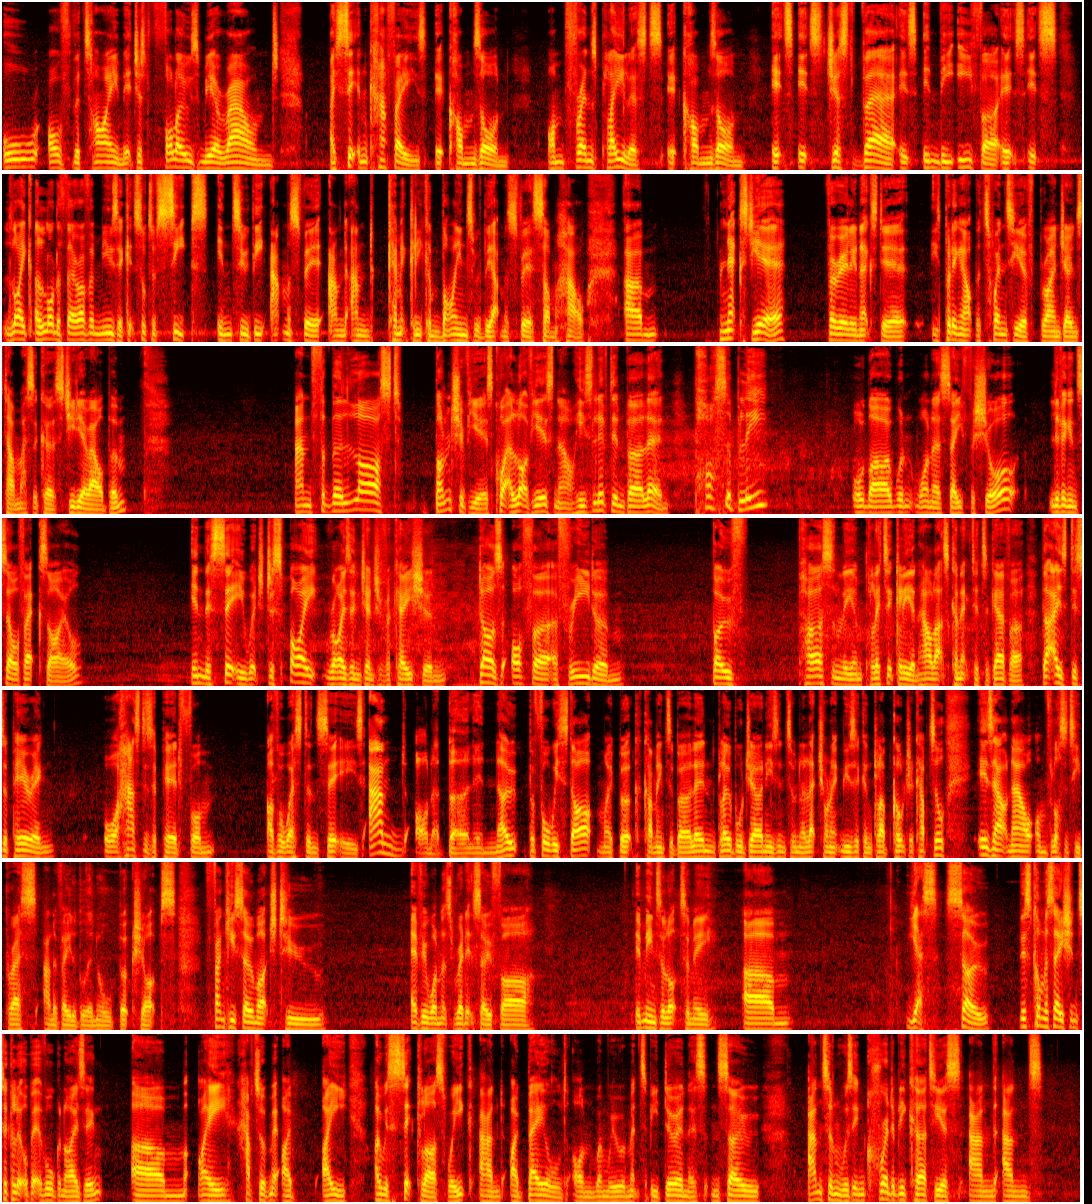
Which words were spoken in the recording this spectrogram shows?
all of the time. It just follows me around. I sit in cafes, it comes on. On friends' playlists, it comes on. It's, it's just there. It's in the ether. It's, it's, like a lot of their other music, it sort of seeps into the atmosphere and, and chemically combines with the atmosphere somehow. Um, next year, very early next year, he's putting out the 20th Brian Jonestown Massacre studio album. And for the last bunch of years, quite a lot of years now, he's lived in Berlin, possibly, although I wouldn't want to say for sure, living in self exile in this city, which, despite rising gentrification, does offer a freedom both personally and politically and how that's connected together that is disappearing or has disappeared from other Western cities. And on a Berlin note, before we start, my book, Coming to Berlin Global Journeys into an Electronic Music and Club Culture Capital, is out now on Velocity Press and available in all bookshops. Thank you so much to everyone that's read it so far. It means a lot to me. Um, yes, so this conversation took a little bit of organising. Um, I have to admit, I I I was sick last week and I bailed on when we were meant to be doing this, and so Anton was incredibly courteous and and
